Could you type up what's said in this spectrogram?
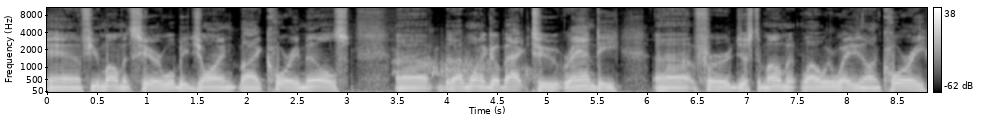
In a few moments here, we'll be joined by Corey Mills. Uh, but I want to go back to Randy uh, for just a moment while we're waiting on Corey.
